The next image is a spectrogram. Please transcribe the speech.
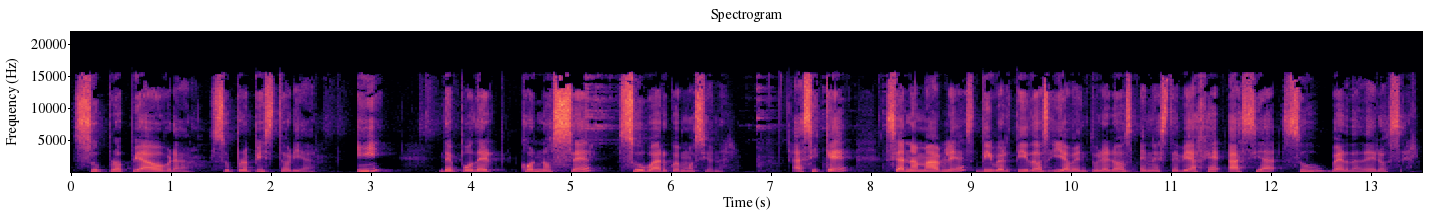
su propia obra, su propia historia y de poder conocer su barco emocional. Así que sean amables, divertidos y aventureros en este viaje hacia su verdadero ser.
